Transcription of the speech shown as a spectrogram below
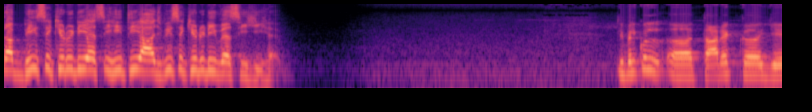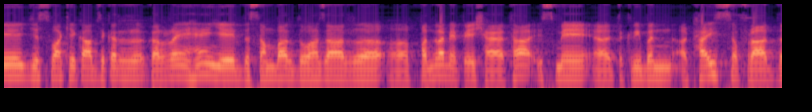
तब भी सिक्योरिटी ऐसी ही थी, आज भी सिक्योरिटी वैसी ही है। जी, बिल्कुल तारिक, ये जिस वाक्य का आप ज़िक्र कर रहे हैं, ये दिसंबर 2015 में पेश आया था। इसमें तकरीबन 28 अफराद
